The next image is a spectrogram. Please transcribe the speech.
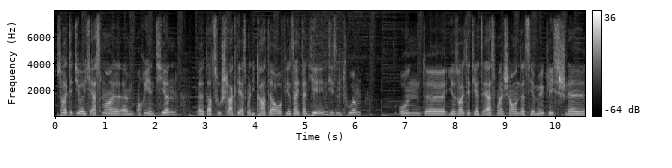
solltet ihr euch erstmal ähm, orientieren äh, dazu schlagt ihr erstmal die Karte auf. Ihr seid dann hier in diesem Turm. Und äh, ihr solltet jetzt erstmal schauen, dass ihr möglichst schnell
